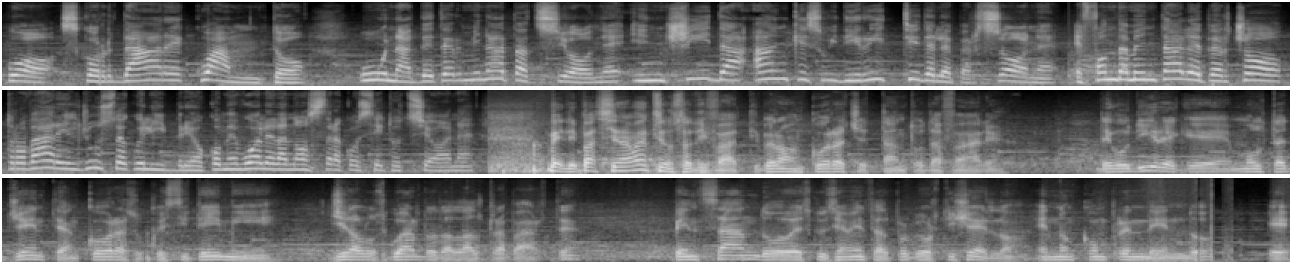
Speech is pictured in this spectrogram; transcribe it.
può scordare quanto una determinata azione incida anche sui diritti delle persone. È fondamentale perciò trovare il giusto equilibrio come vuole la nostra Costituzione. Beh, dei passi in avanti sono stati fatti, però ancora c'è tanto da fare. Devo dire che molta gente ancora su questi temi gira lo sguardo dall'altra parte pensando esclusivamente al proprio orticello e non comprendendo che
